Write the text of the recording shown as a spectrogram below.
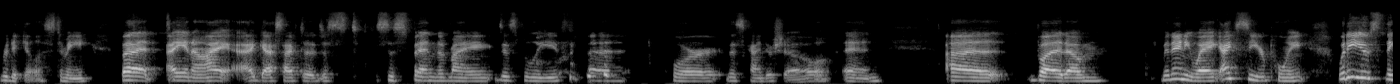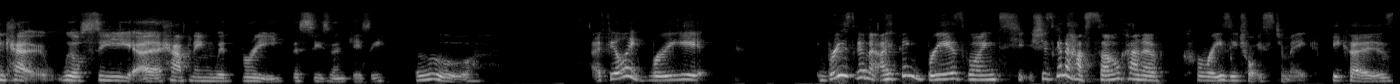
ridiculous to me. But I, you know, I I guess I have to just suspend my disbelief uh, for this kind of show. And uh, but um, but anyway, I see your point. What do you think ha- we'll see uh, happening with Bree this season, Kaycee? Ooh, I feel like Bree Bree's gonna I think Bree is going to she's gonna have some kind of crazy choice to make because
